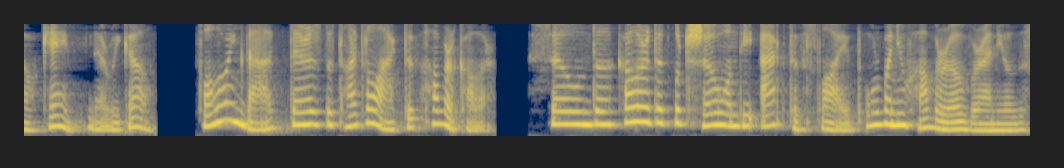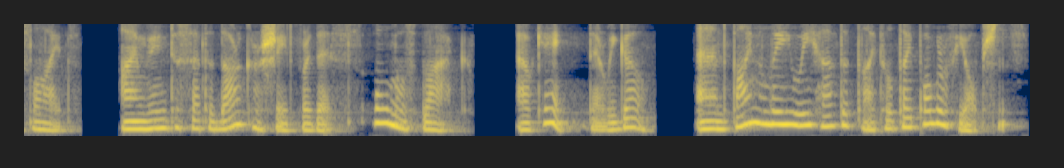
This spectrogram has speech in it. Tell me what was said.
Okay, there we go. Following that, there is the title active hover color. So the color that would show on the active slide or when you hover over any of the slides. I'm going to set a darker shade for this, almost black. Okay, there we go. And finally, we have the title typography options.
